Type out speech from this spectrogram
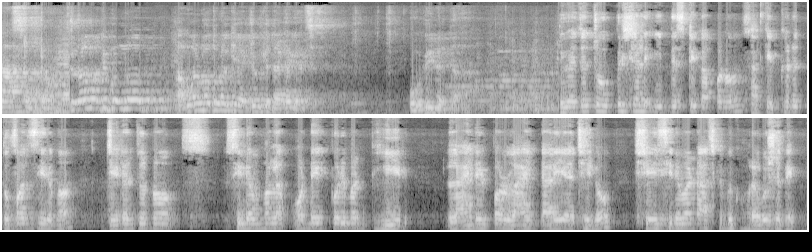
লাস্ট অফ ডগ তোরা আমাকে বলল? আমার মতো নাকি একজনকে দেখা গেছে। অভিনেতা। দুই হাজার চব্বিশ সালে ইন্ডাস্ট্রি কাঁপানো সাকিব খানের তুফান সিনেমা যেটার জন্য সিনেমা হলে অনেক পরিমাণ ভিড় লাইনের পর লাইন দাঁড়িয়ে ছিল সেই সিনেমাটা আজকে আমি ঘরে বসে দেখব।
